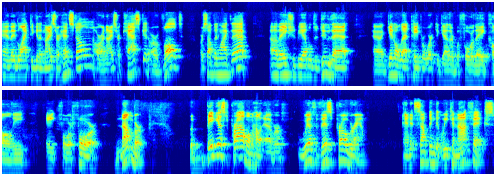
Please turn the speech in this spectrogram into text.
and they'd like to get a nicer headstone or a nicer casket or a vault, or something like that, uh, they should be able to do that, uh, get all that paperwork together before they call the 844 number. The biggest problem, however, with this program, and it's something that we cannot fix,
